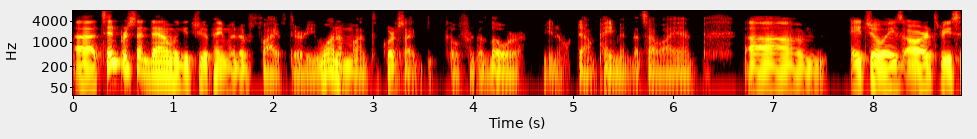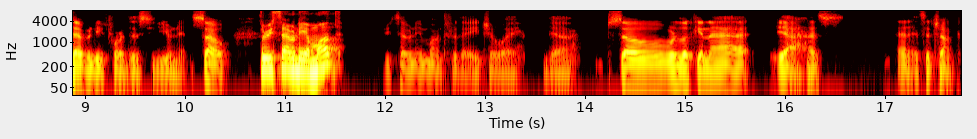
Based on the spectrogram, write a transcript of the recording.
Uh, 10% down will get you a payment of 531 a month. Of course, I go for the lower, you know, down payment. That's how I am. Um, HOAs are 370 for this unit. So 370 a month? 370 a month for the HOA. Yeah. So we're looking at yeah, that's and it's a chunk.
